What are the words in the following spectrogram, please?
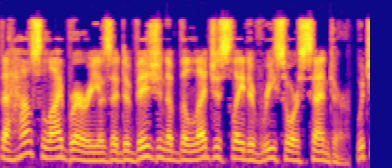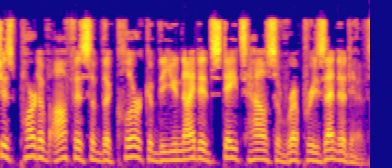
The House Library is a division of the Legislative Resource Center, which is part of Office of the Clerk of the United States House of Representatives.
